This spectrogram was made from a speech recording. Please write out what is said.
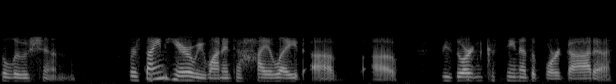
solutions. For Sign Here, we wanted to highlight a, a resort and casino, the Borgata.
